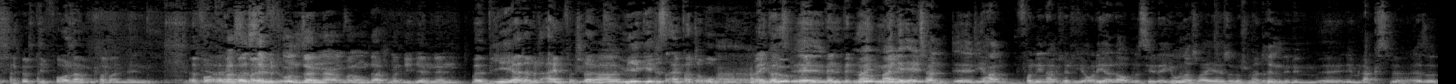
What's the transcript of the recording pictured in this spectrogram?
Ich glaube, die Vornamen kann man nennen. Äh, vor allem, Was ist denn mein, mit unseren Namen? Warum darf man die denn nennen? weil wir ja damit einverstanden Ja. sind. Mir geht es einfach darum, Ah. wenn Mein Gott, äh, wenn, wenn mein, irgendwann- meine Eltern, äh, die haben, von denen habe ich natürlich auch die Erlaubnis hier. Der Jonas war ja sogar schon mal drin in dem, äh, in dem Lachs, ne? Also,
